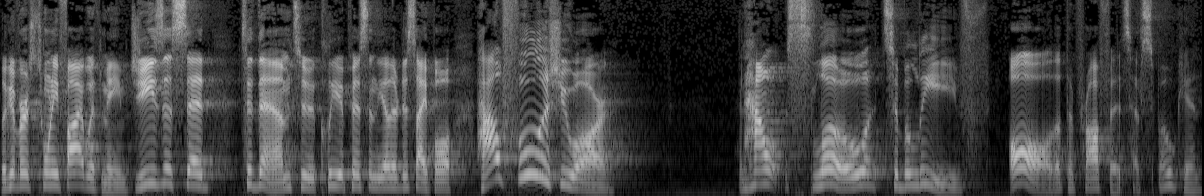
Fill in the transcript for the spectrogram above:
Look at verse 25 with me. Jesus said to them, to Cleopas and the other disciple, How foolish you are, and how slow to believe all that the prophets have spoken.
